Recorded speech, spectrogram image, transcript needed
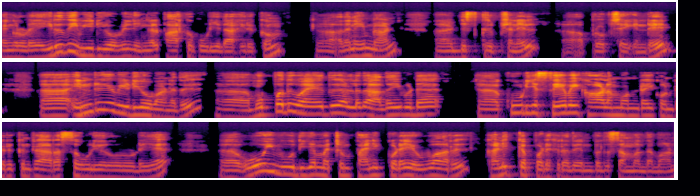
எங்களுடைய இறுதி வீடியோவில் நீங்கள் பார்க்கக்கூடியதாக இருக்கும். அதனையும் நான் டிஸ்கிரிப்ஷனில் அப்லோட் செய்கின்றேன். இன்றைய வீடியோவானது முப்பது வயது அல்லது அதைவிட கூடிய சேவை காலம் ஒன்றை கொண்டிருக்கின்ற அரச ஊழியர்களுடைய ஓய்வூதியம் மற்றும் பணிக்கொடை எவ்வாறு கணிக்கப்படுகிறது என்பது சம்பந்தமான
